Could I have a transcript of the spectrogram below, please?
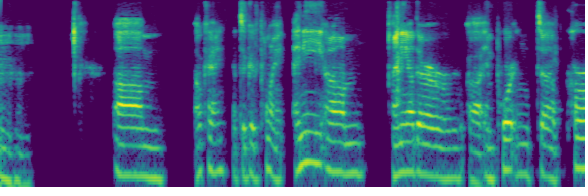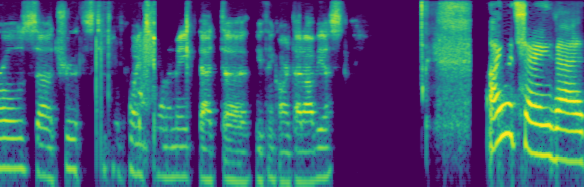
Mm-hmm. Um, okay, that's a good point. Any um, any other uh, important uh, pearls, uh, truths, teaching points you want to make that uh, you think aren't that obvious? I would say that,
